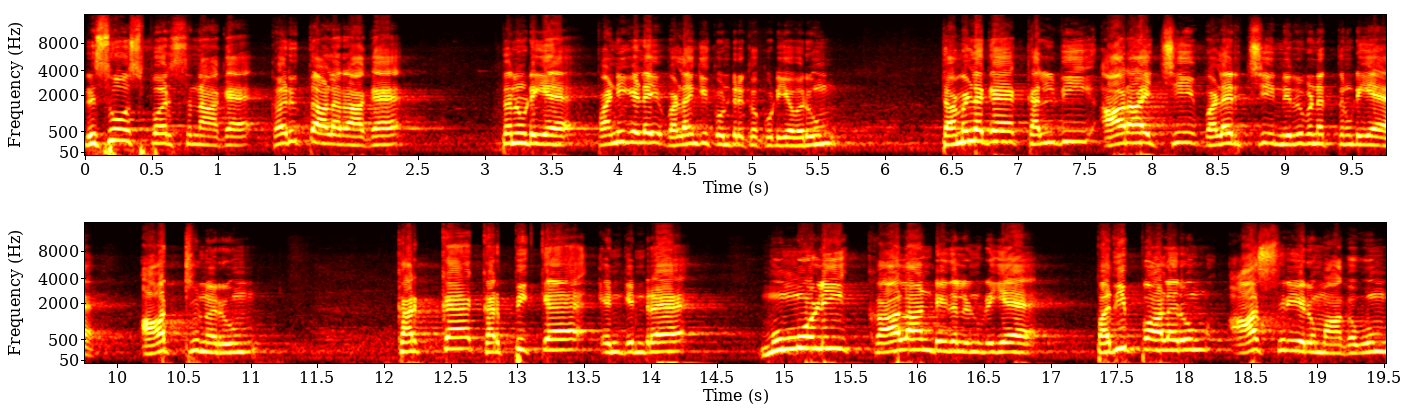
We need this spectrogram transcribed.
ரிசோர்ஸ் பர்சனாக கருத்தாளராக தன்னுடைய பணிகளை வழங்கி கொண்டிருக்கக்கூடியவரும் தமிழக கல்வி ஆராய்ச்சி வளர்ச்சி நிறுவனத்தினுடைய ஆற்றுனரும் கற்க கற்பிக்க என்கின்ற மும்மொழி காலாண்டு இதழினுடைய பதிப்பாளரும் ஆசிரியருமாகவும்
